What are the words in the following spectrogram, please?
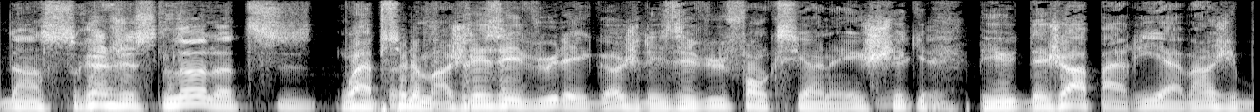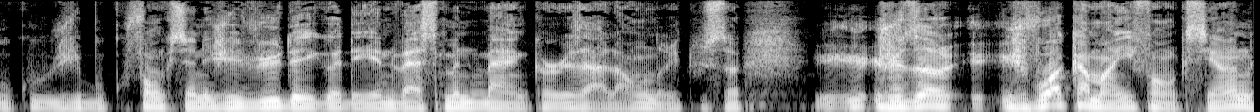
dans ce registre-là. Là, tu... Oui, absolument. Je les ai vus, les gars. Je les ai vus fonctionner. Je sais okay. puis déjà à Paris, avant, j'ai beaucoup, j'ai beaucoup fonctionné. J'ai vu des gars, des investment bankers à Londres et tout ça. Je, je veux dire, je vois comment ils fonctionnent.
